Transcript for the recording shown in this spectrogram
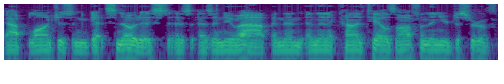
app launches and gets noticed as, as a new app, and then and then it kind of tails off, and then you're just sort of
